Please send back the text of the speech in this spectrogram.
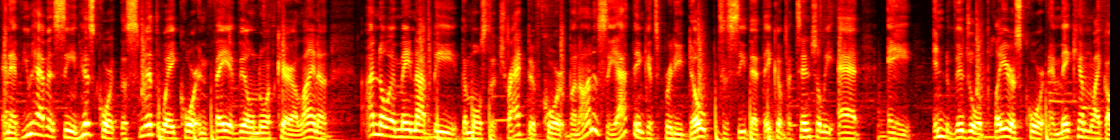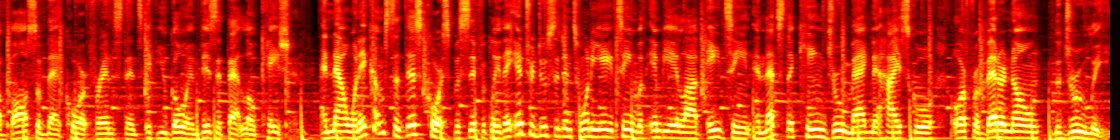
And if you haven't seen his court, the Smithway court in Fayetteville, North Carolina, I know it may not be the most attractive court, but honestly, I think it's pretty dope to see that they could potentially add a individual player's court and make him like a boss of that court, for instance, if you go and visit that location. And now when it comes to this court specifically, they introduced it in 2018 with NBA Live 18, and that's the King Drew Magnet High School, or for better known, the Drew League.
